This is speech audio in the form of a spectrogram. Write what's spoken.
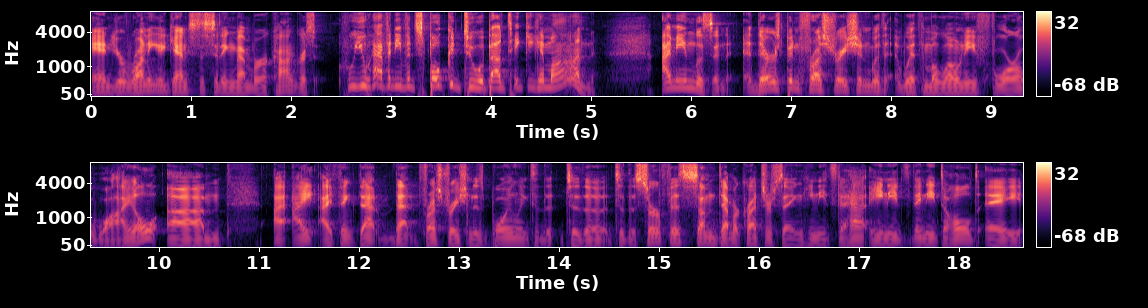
and you're running against a sitting member of Congress who you haven't even spoken to about taking him on. I mean, listen, there's been frustration with with Maloney for a while. Um, I, I, think that that frustration is boiling to the to the to the surface. Some Democrats are saying he needs to have he needs they need to hold a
